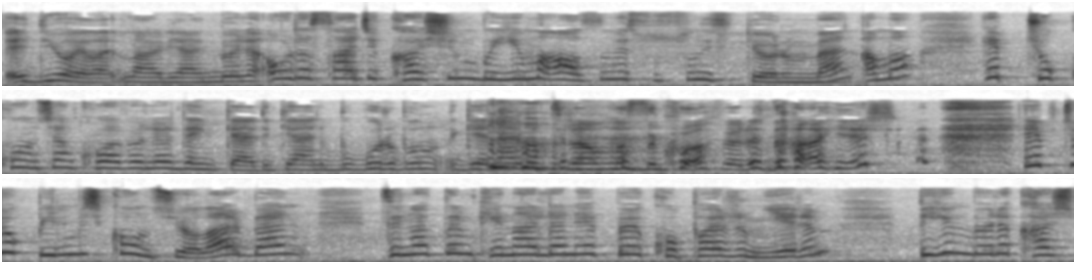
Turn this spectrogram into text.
ediyorlar yani böyle orada sadece kaşım bıyığımı alsın ve sussun istiyorum ben ama hep çok konuşan kuaförlere denk geldik yani bu grubun genel bir travması kuaföre dair. hep çok bilmiş konuşuyorlar. Ben tırnaklarım kenarlarını hep böyle koparırım yerim. Bir gün böyle kaş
